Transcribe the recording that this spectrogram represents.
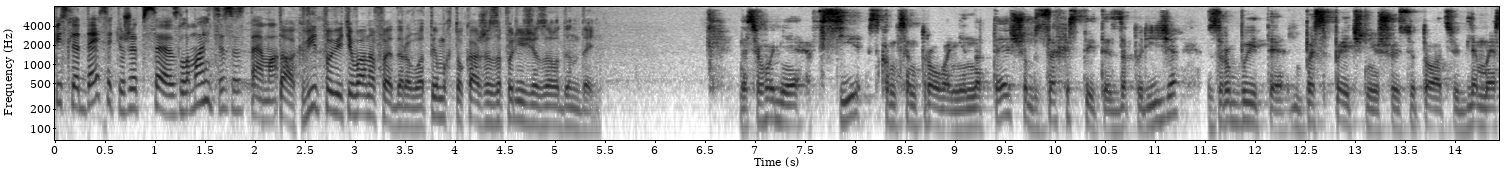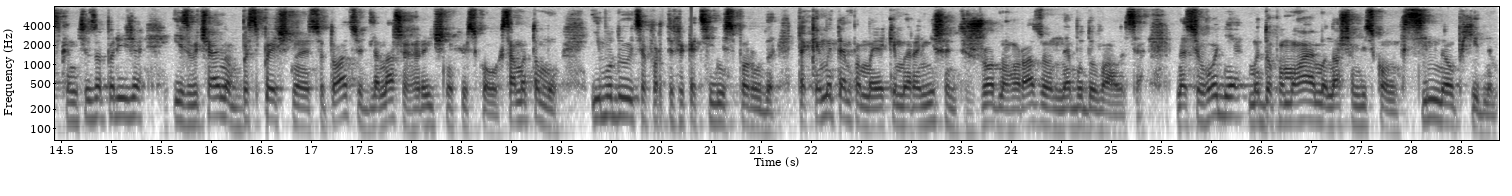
Після 10 уже все зламається система. Так, відповідь Івана Федорова тим, хто каже Запоріжжя за один день. На сьогодні всі сконцентровані на те, щоб захистити Запоріжжя, зробити безпечнішою ситуацію для мешканців Запоріжжя і, звичайно, безпечною ситуацію для наших героїчних військових. Саме тому і будуються фортифікаційні споруди такими темпами, якими раніше жодного разу не будувалися. На сьогодні ми допомагаємо нашим військовим всім необхідним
